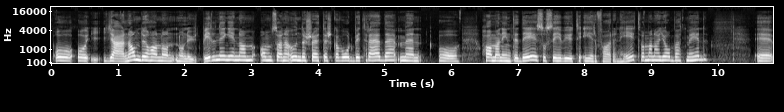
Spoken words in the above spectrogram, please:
Och, och gärna om du har någon, någon utbildning inom om sådana undersköterska, vårdbiträde. Men och har man inte det så ser vi ju till erfarenhet vad man har jobbat med. Eh,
